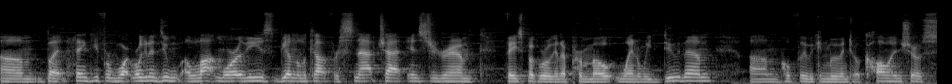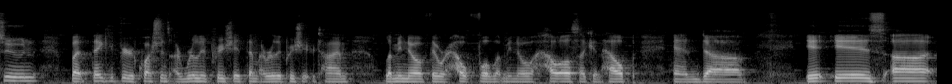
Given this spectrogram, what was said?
Um, but thank you for what we're gonna do a lot more of these. Be on the lookout for Snapchat, Instagram, Facebook. We're gonna promote when we do them. Um, hopefully, we can move into a call-in show soon. But thank you for your questions. I really appreciate them. I really appreciate your time. Let me know if they were helpful. Let me know how else I can help. And uh, it is uh,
